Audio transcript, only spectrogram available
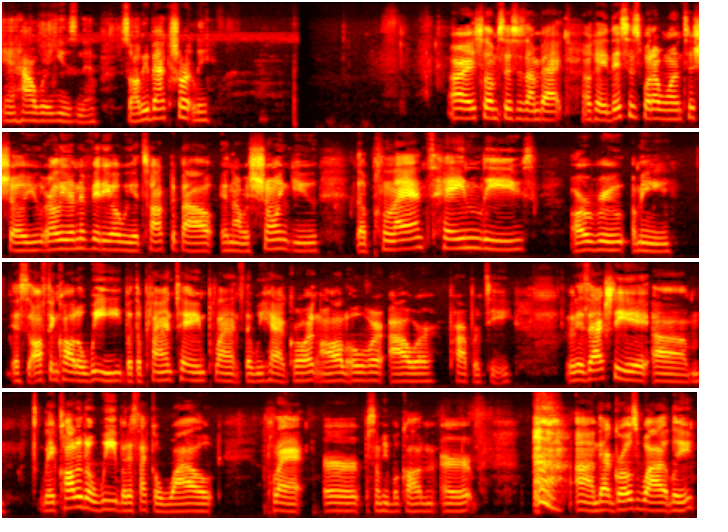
and how we're using them. So I'll be back shortly. All right, Shalom Sisters, I'm back. Okay, this is what I wanted to show you. Earlier in the video, we had talked about, and I was showing you the plantain leaves or root. I mean, it's often called a weed, but the plantain plants that we had growing all over our property. It is actually, a, um, they call it a weed, but it's like a wild plant herb. Some people call it an herb um, that grows wildly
